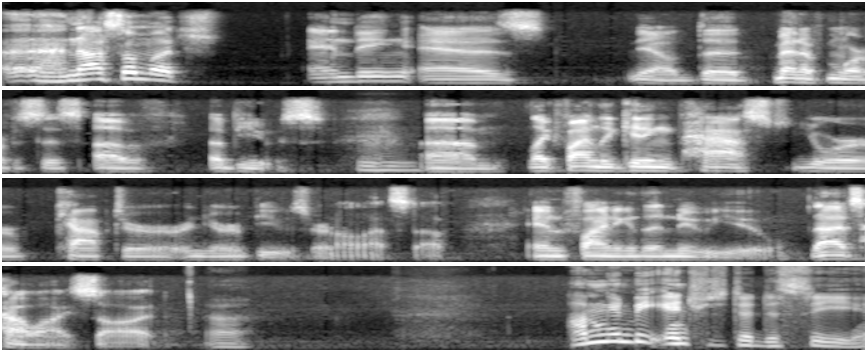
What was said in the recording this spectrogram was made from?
uh, not so much ending as you know the metamorphosis of abuse. Um, like finally getting past your captor and your abuser and all that stuff, and finding the new you. That's how I saw it. I'm gonna be interested to see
